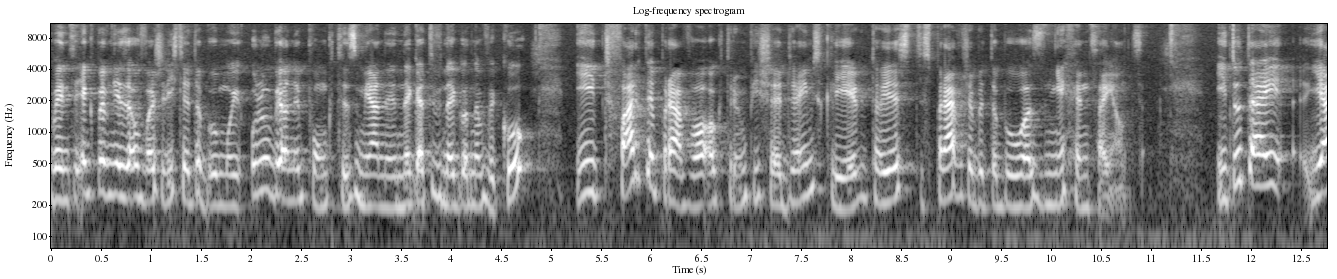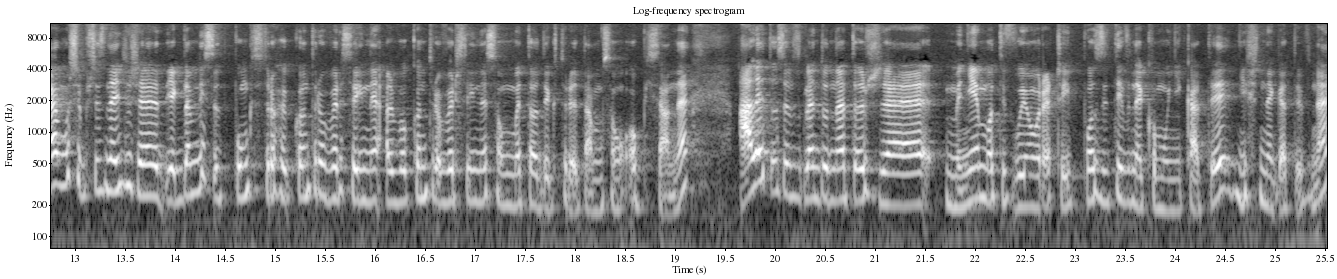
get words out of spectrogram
Więc jak pewnie zauważyliście, to był mój ulubiony punkt zmiany negatywnego nawyku. I czwarte prawo, o którym pisze James Clear, to jest spraw, żeby to było zniechęcające. I tutaj ja muszę przyznać, że jak dla mnie jest to punkt trochę kontrowersyjny, albo kontrowersyjne są metody, które tam są opisane, ale to ze względu na to, że mnie motywują raczej pozytywne komunikaty niż negatywne.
